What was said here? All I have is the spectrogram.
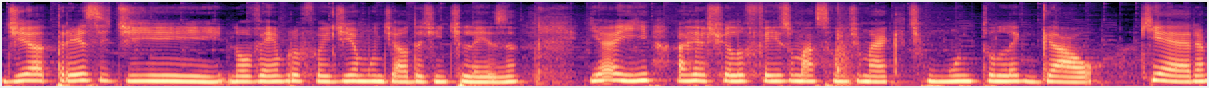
Dia 13 de novembro foi Dia Mundial da Gentileza. E aí a Riachuelo fez uma ação de marketing muito legal, que era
